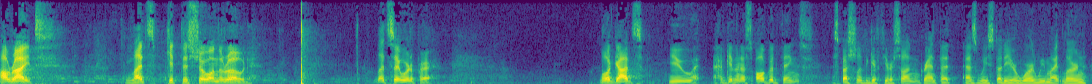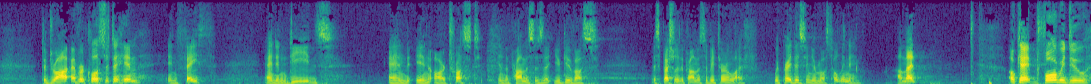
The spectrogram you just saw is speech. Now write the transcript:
All right. Let's get this show on the road. Let's say a word of prayer. Lord God, you have given us all good things, especially the gift of your Son. Grant that as we study your word, we might learn to draw ever closer to him in faith and in deeds and in our trust in the promises that you give us, especially the promise of eternal life. We pray this in your most holy name. Amen. Okay, before we do,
